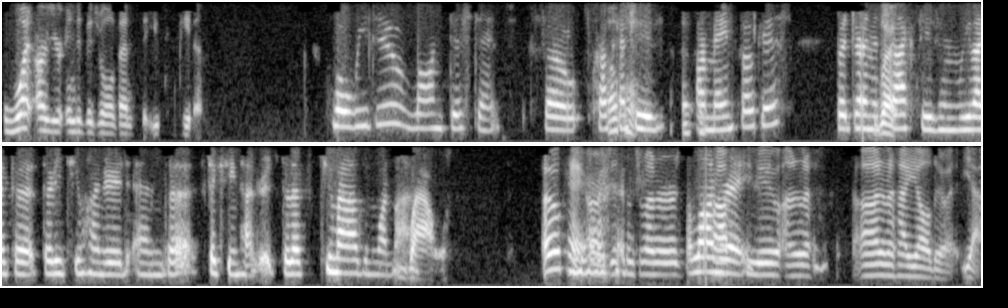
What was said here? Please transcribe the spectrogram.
what are your individual events that you compete in? Well, we do long distance. So cross country okay. is okay. our main focus. But during the right. track season, we like the 3200 and the 1600. So that's two miles and one mile. Wow. Okay, all right, distance runners. A long race. to you. I don't know. I don't know how y'all do it. Yeah,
